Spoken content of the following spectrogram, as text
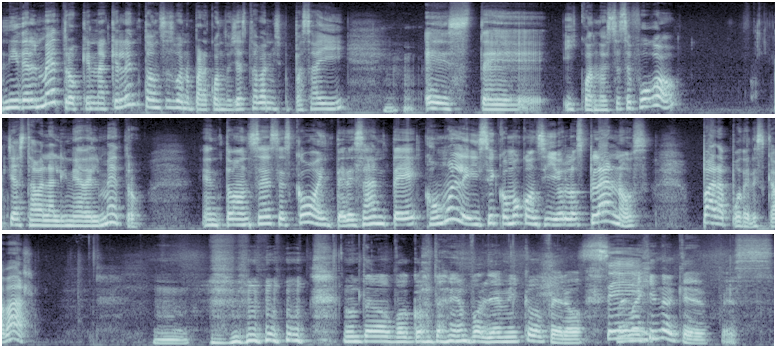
ni del metro, que en aquel entonces, bueno, para cuando ya estaban mis papás ahí, este, y cuando este se fugó, ya estaba la línea del metro. Entonces es como interesante cómo le hizo y cómo consiguió los planos para poder excavar. Mm. un tema un poco también polémico, pero Sí. me imagino que pues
